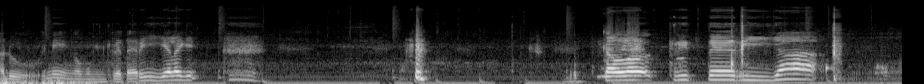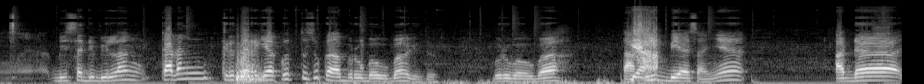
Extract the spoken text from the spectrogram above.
aduh ini ngomongin kriteria lagi. Kalau kriteria bisa dibilang kadang kriteriaku tuh suka berubah-ubah gitu. Berubah-ubah. Tapi Ya. biasanya ada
